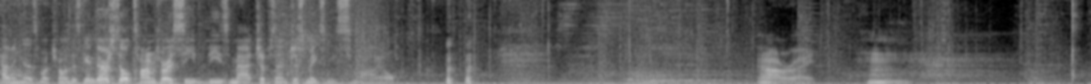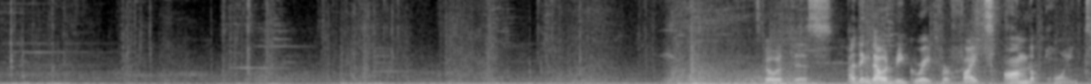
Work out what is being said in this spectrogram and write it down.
having as much fun with this game. There are still times where I see these matchups and it just makes me smile. Alright. Hmm. Let's go with this. I think that would be great for fights on the point.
